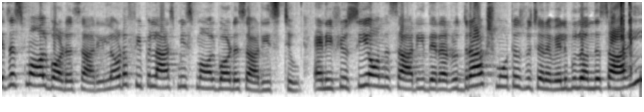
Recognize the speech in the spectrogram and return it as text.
It's a small border sari. A lot of people ask me small border saris too. And if you see on the sari, there are Rudraksh motifs which are available on the sari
